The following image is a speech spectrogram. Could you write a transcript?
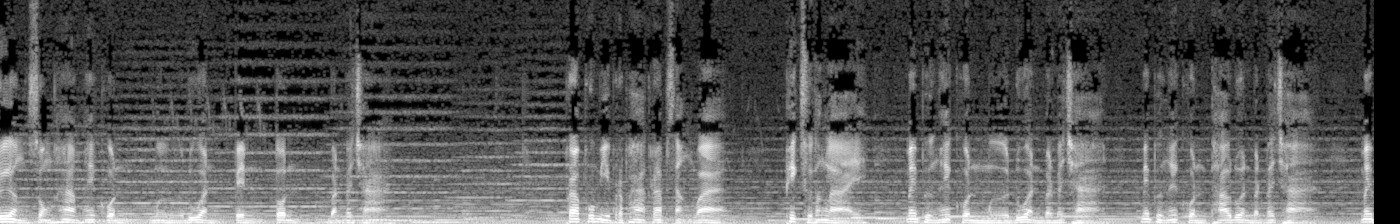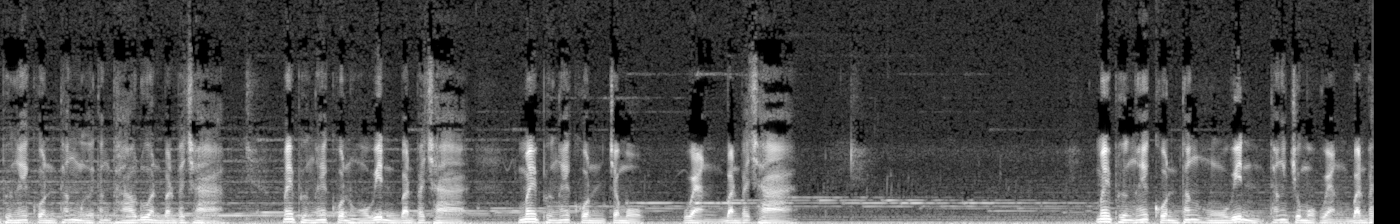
เรื่องทรงห้ามให้คนมือด้วนเป็นต้นบรรพชา พระผู้มีพระภาครับสั่งว่า ภิกษุทั้งหลายไม่พึงให้คนมือด้วนบรรพชา ไม่พึงให้คนเท้าด้วนบรรพชา ไม่พึงให้คนทั้งมือทั้งเท้าด้วนบรรพชา ไม่พึงให้คนหัววิ่นบรรพชา ไม่พึงให้คนจมูกแหว่งบรรพชา ไม่พึงให้คนทั้งหูวิ่นทั้งจมูกแหว่งบรรพ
